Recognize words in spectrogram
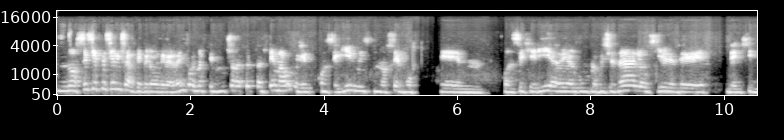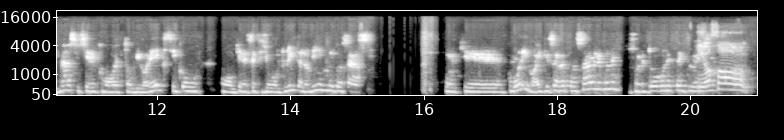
no sé si especializarte, pero de verdad informarte mucho respecto al tema, eh, conseguir, no sé, eh, consejería de algún profesional o si eres de, del gimnasio, si eres como esto vigoréxico o quieres ser fisiculturista, lo mismo y cosas así. Porque, como digo, hay que ser responsable con esto, sobre todo con esta influencia. Y ojo,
